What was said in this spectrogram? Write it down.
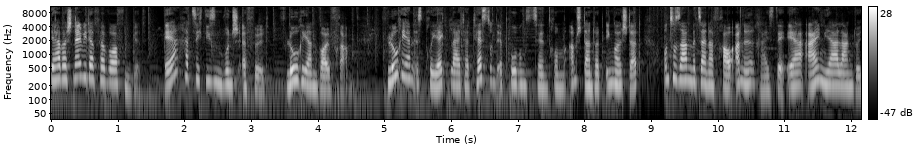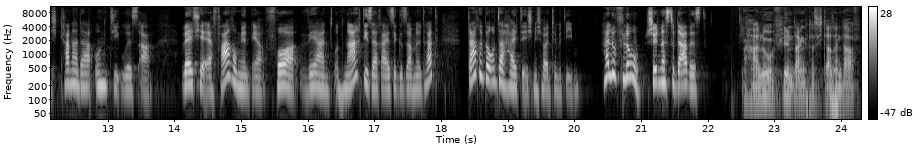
der aber schnell wieder verworfen wird. Er hat sich diesen Wunsch erfüllt, Florian Wolfram. Florian ist Projektleiter Test- und Erprobungszentrum am Standort Ingolstadt und zusammen mit seiner Frau Anne reiste er ein Jahr lang durch Kanada und die USA. Welche Erfahrungen er vor, während und nach dieser Reise gesammelt hat, darüber unterhalte ich mich heute mit ihm. Hallo Flo, schön, dass du da bist. Hallo, vielen Dank, dass ich da sein darf.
